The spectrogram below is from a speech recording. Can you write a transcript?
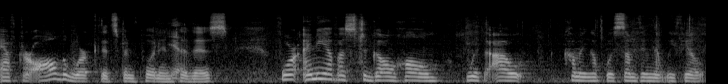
after all the work that's been put into Yeah. this for any of us to go home without coming up with something that we feel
